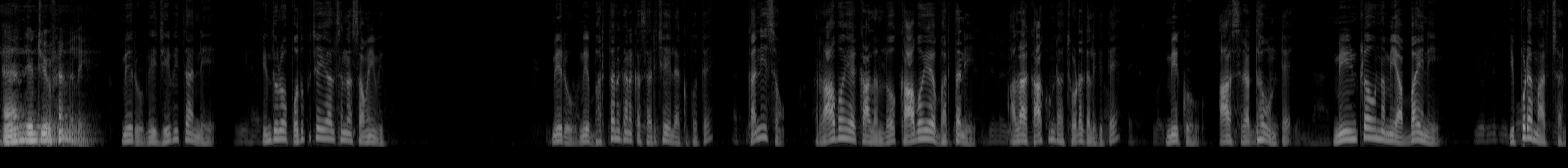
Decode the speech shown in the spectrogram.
and into your family. మీరు మీ జీవితాన్ని ఇందులో పొదుపు చేయాల్సిన సమయం ఇది. మీరు మీ భర్తను కనుక సరిచేయలేకపోతే కనీసం రాబోయే కాలంలో కాబోయే భర్తని అలా కాకుండా చూడగలిగితే మీకు ఆ శ్రద్ధ ఉంటే మీ ఇంట్లో ఉన్న మీ అబ్బాయిని ఇప్పుడే మార్చాలి.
